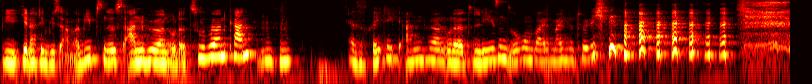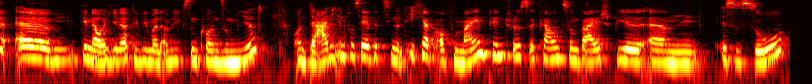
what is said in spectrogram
wie, je nachdem, wie es einem am liebsten ist, anhören oder zuhören kann. Es ist richtig anhören oder lesen, so rum war ich natürlich. ähm, genau, je nachdem, wie man am liebsten konsumiert. Und da die Infos herbeziehen. Und ich habe auf meinem Pinterest-Account zum Beispiel, ähm, ist es so,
